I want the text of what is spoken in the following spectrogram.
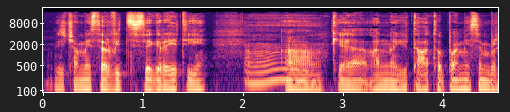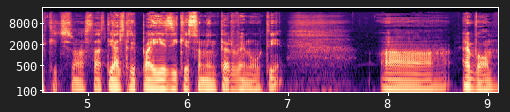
diciamo, i servizi segreti Ah. eh, che l'hanno aiutato. Poi mi sembra che ci sono stati altri paesi che sono intervenuti. Eh, e boh.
